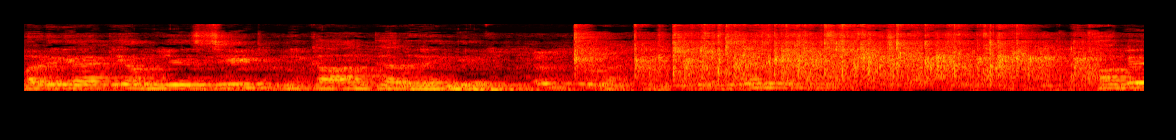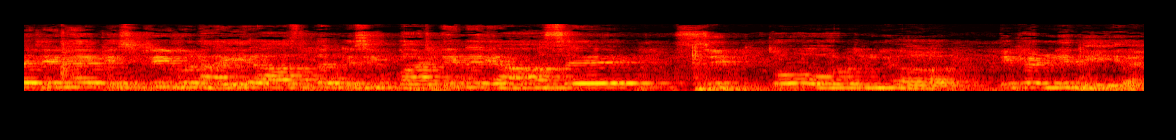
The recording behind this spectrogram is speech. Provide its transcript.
बढ़ गया कि हम ये सीट निकाल कर रहेंगे। अभय जी ने एक हिस्ट्री बनाई है, आज तक किसी पार्टी ने यहाँ से सीट को टिकट नहीं दी है।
